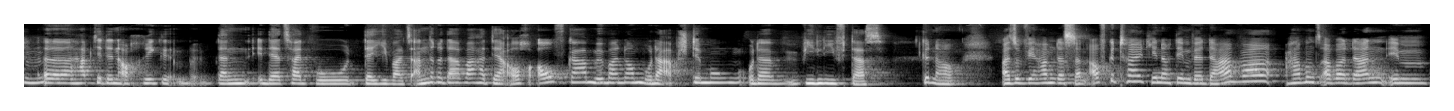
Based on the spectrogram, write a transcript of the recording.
Mhm. Äh, habt ihr denn auch Regel, dann in der Zeit, wo der jeweils andere da war, hat der auch Aufgaben übernommen oder Abstimmungen oder wie lief das? Genau. Also wir haben das dann aufgeteilt, je nachdem wer da war, haben uns aber dann im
